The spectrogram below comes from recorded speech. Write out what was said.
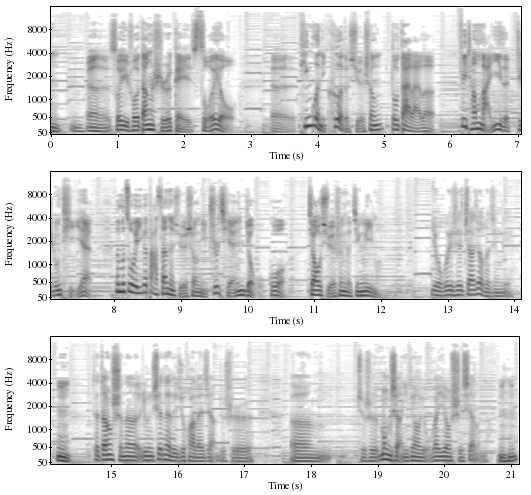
嗯嗯呃，所以说当时给所有呃听过你课的学生都带来了非常满意的这种体验。那么作为一个大三的学生，你之前有过教学生的经历吗？有过一些家教的经历。嗯，在当时呢，用现在的一句话来讲，就是，嗯，就是梦想一定要有，万一要实现了呢？嗯哼，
